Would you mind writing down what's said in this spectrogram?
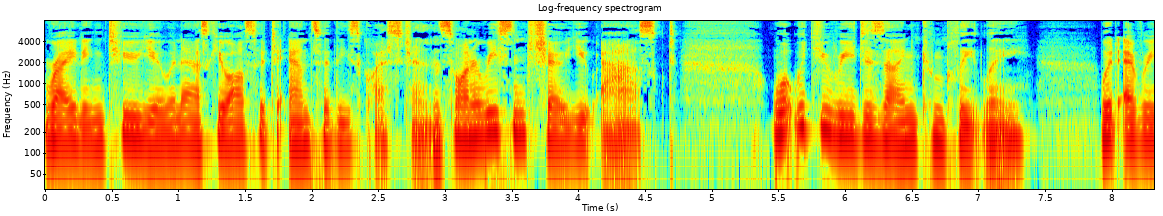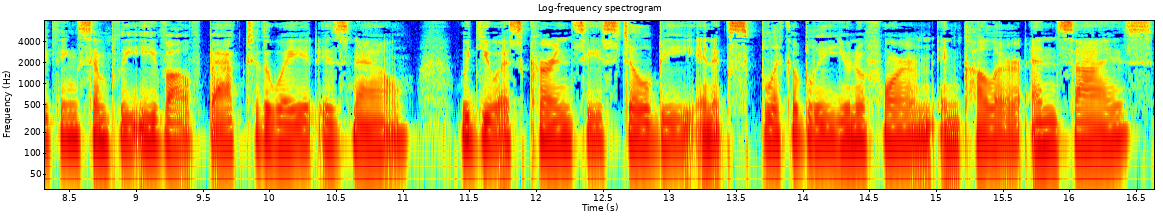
writing to you and ask you also to answer these questions. So on a recent show, you asked, what would you redesign completely? Would everything simply evolve back to the way it is now? Would U.S. currency still be inexplicably uniform in color and size?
